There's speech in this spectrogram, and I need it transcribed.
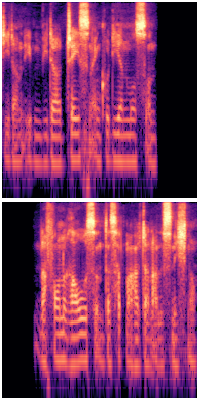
die dann eben wieder JSON encodieren muss und nach vorne raus und das hat man halt dann alles nicht. Ne?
